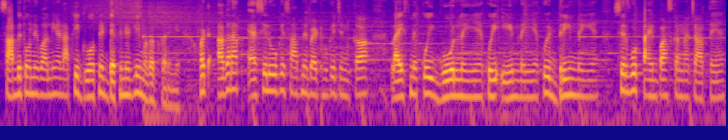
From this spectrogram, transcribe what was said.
साबित होने वाली हैं एंड आपकी ग्रोथ में डेफिनेटली मदद करेंगे। बट अगर आप ऐसे लोगों के साथ में बैठोगे जिनका लाइफ में कोई गोल नहीं है, कोई एम नहीं है, कोई ड्रीम नहीं है, सिर्फ़ वो टाइम पास करना चाहते हैं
